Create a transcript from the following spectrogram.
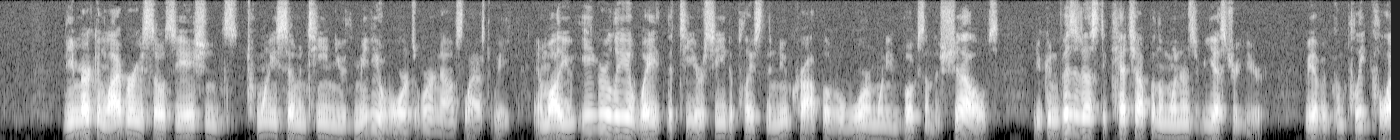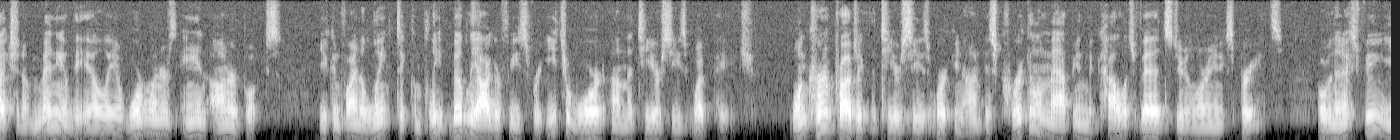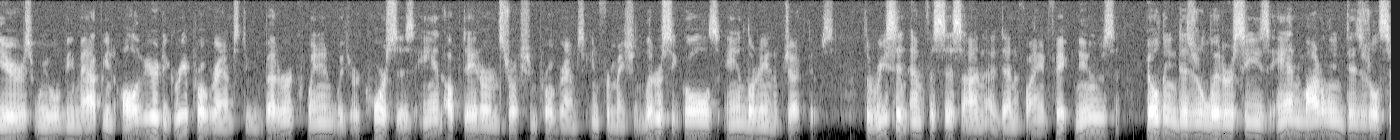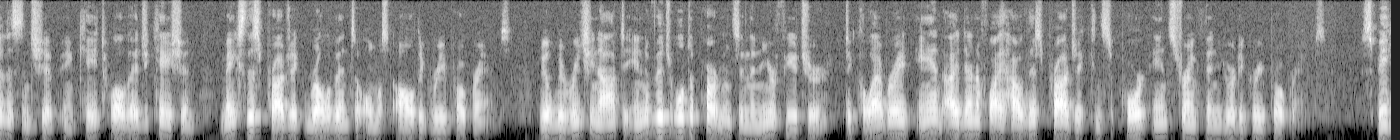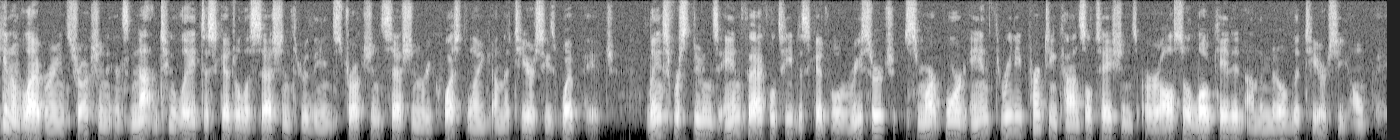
The American Library Association's 2017 Youth Media Awards were announced last week, and while you eagerly await the TRC to place the new crop of award-winning books on the shelves, you can visit us to catch up on the winners of yesteryear. We have a complete collection of many of the ALA award winners and honor books. You can find a link to complete bibliographies for each award on the TRC's webpage. One current project the TRC is working on is curriculum mapping the College of Ed student learning experience. Over the next few years, we will be mapping all of your degree programs to be better acquainted with your courses and update our instruction program's information literacy goals and learning objectives. The recent emphasis on identifying fake news, building digital literacies, and modeling digital citizenship in K-12 education makes this project relevant to almost all degree programs. We'll be reaching out to individual departments in the near future to collaborate and identify how this project can support and strengthen your degree programs. Speaking of library instruction, it's not too late to schedule a session through the instruction session request link on the TRC's webpage. Links for students and faculty to schedule research, smartboard, and 3D printing consultations are also located on the middle of the TRC homepage.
